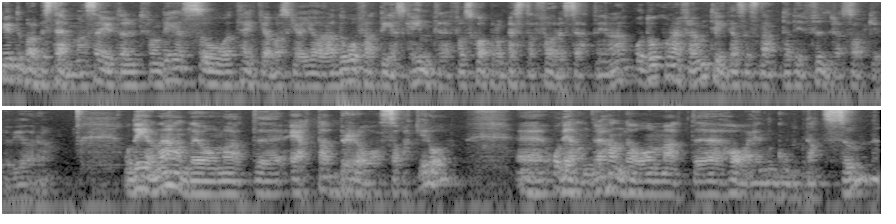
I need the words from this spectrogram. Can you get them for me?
det är inte bara att bestämma sig utan utifrån det så tänkte jag vad ska jag göra då för att det ska inträffa och skapa de bästa förutsättningarna. Och då kom jag fram till ganska snabbt att det är fyra saker vi behöver göra. Och det ena handlar ju om att eh, äta bra saker då. Eh, och det andra handlar om att ha en god natts sömn.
